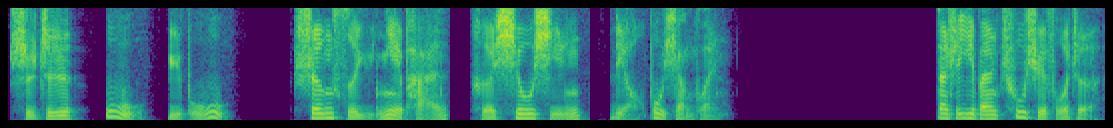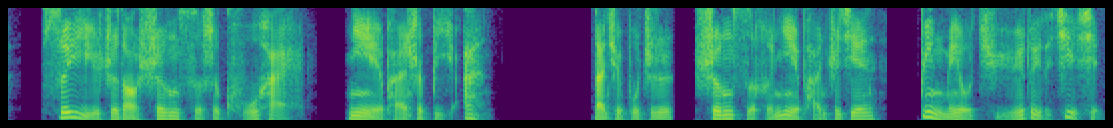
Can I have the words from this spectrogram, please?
使之悟与不悟，生死与涅盘和修行了不相关。但是，一般初学佛者虽已知道生死是苦海，涅盘是彼岸，但却不知生死和涅盘之间并没有绝对的界限，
